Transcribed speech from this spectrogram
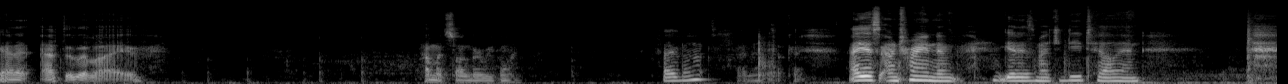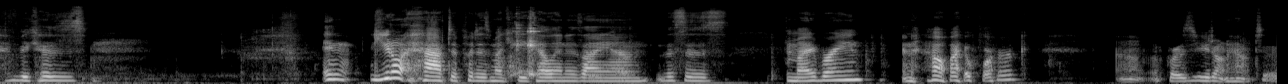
At it after the live. How much longer are we going? Five minutes? Five minutes? Okay. I just I'm trying to get as much detail in because and you don't have to put as much detail in as I am. This is my brain and how I work. Um, of course, you don't have to.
